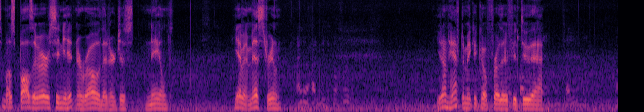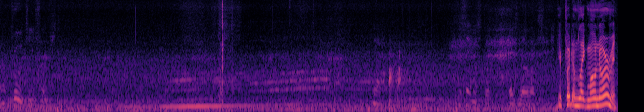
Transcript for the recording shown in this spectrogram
It's the most balls I've ever seen you hit in a row that are just nailed. You haven't missed, really. I know how to make it go further. You don't have to make it go further if you do that. I'm gonna prove it to you first. Now, the same as the, as the other ones. You're putting them like Moe Norman.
